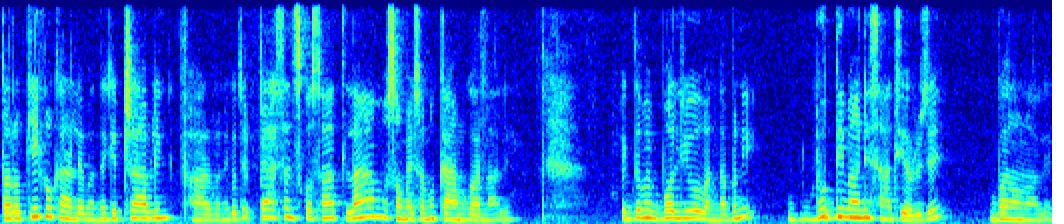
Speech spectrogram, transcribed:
तर के को कारणले भन्दाखेरि ट्राभलिङ फार भनेको चाहिँ प्यासेन्सको साथ लामो समयसम्म काम गर्नाले। एकदमै बलियो भन्दा पनि बुद्धिमानी साथीहरू चाहिँ बनाउनाले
